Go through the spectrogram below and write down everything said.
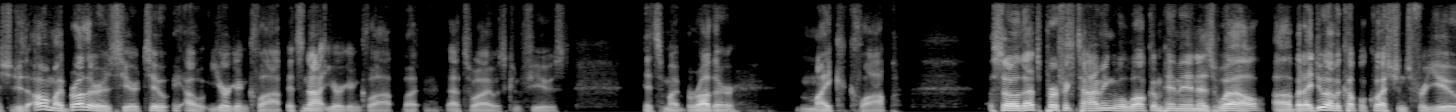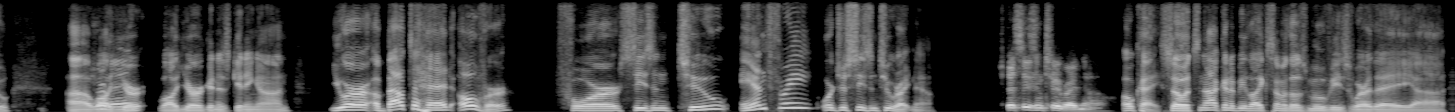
I should do that. Oh, my brother is here too. Oh, Jurgen Klopp. It's not Jurgen Klopp, but that's why I was confused. It's my brother, Mike Klopp. So that's perfect timing. We'll welcome him in as well. Uh, but I do have a couple questions for you uh, Sure, while you're while Jurgen is getting on. You are about to head over for season two and three, or just season two right now? Just season two right now. Okay, so it's not going to be like some of those movies where they uh,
